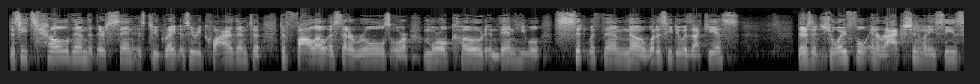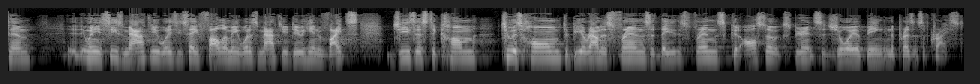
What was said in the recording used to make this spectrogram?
Does he tell them that their sin is too great? Does he require them to, to follow a set of rules or moral code and then he will sit with them? No. What does he do with Zacchaeus? There's a joyful interaction when he sees him when he sees Matthew, what does he say? Follow me. What does Matthew do? He invites Jesus to come to his home, to be around his friends, that they, his friends could also experience the joy of being in the presence of Christ.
